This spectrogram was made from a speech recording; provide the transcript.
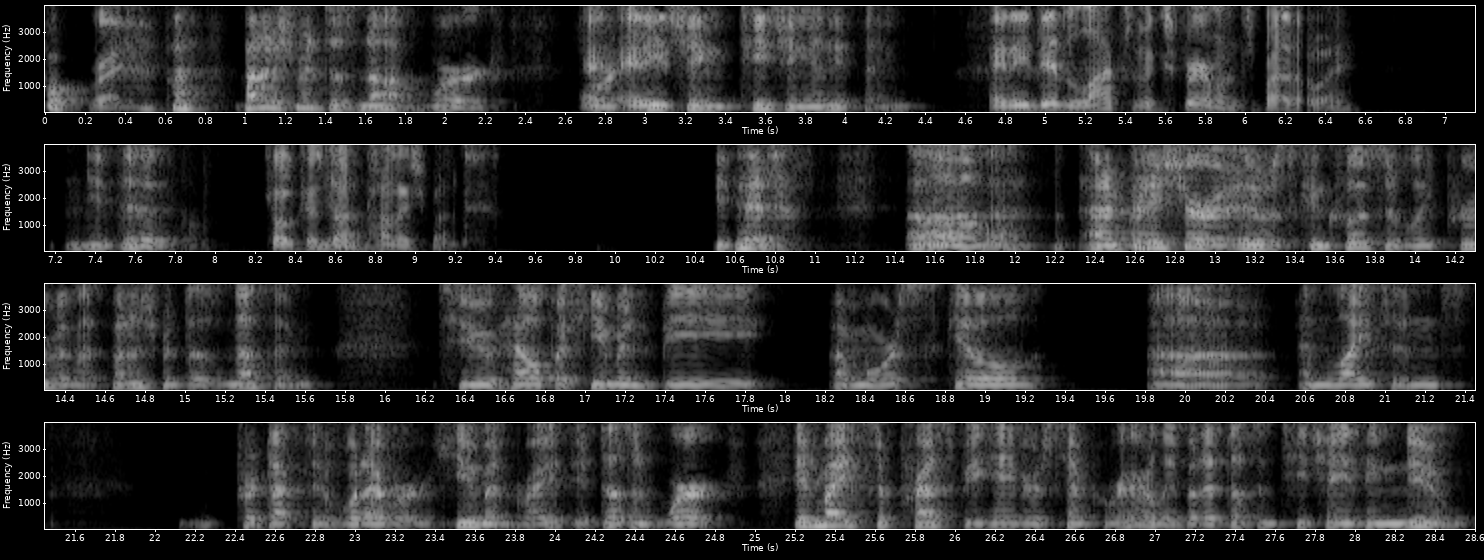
Right. Pu- Punishment does not work for and he teaching teaching anything. and he did lots of experiments, by the way, He did. Focused on punishment. he did. Oh, Uh, and I'm pretty sure it was conclusively proven that punishment does nothing to help a human be a more skilled, uh, enlightened, productive, whatever human, right? It doesn't work. It might suppress behaviors temporarily, but it doesn't teach anything new.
